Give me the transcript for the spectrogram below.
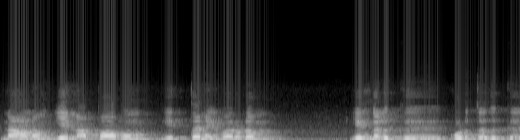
நானும் என் அப்பாவும் இத்தனை வருடம் எங்களுக்கு கொடுத்ததுக்கு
